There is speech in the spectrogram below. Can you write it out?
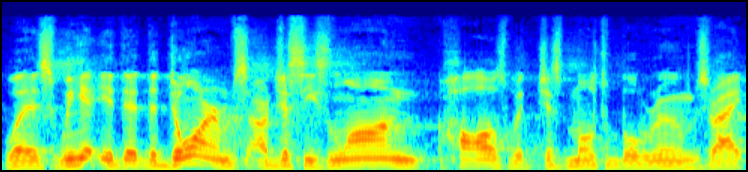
was we the, the dorms are just these long halls with just multiple rooms, right?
